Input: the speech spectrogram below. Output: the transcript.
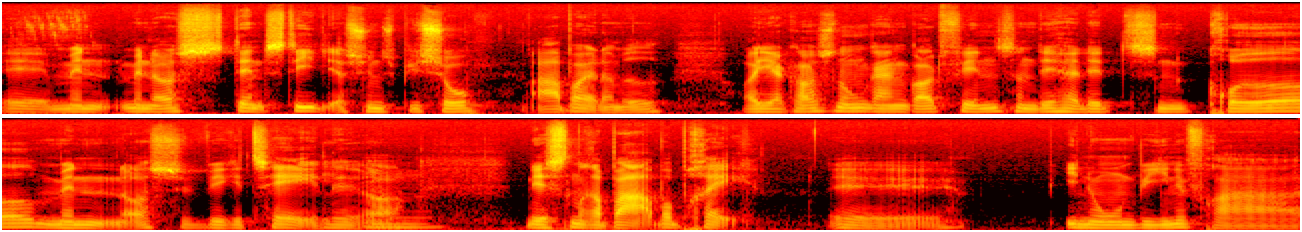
øh, men, men også den stil, jeg synes Bissot arbejder med. Og jeg kan også nogle gange godt finde sådan det her lidt sådan krydret, men også vegetale og Mhm. næsten rabarberpræg øh, i nogle vine fra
